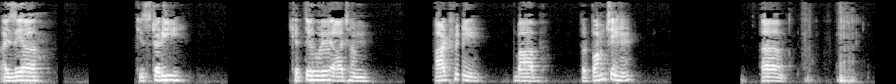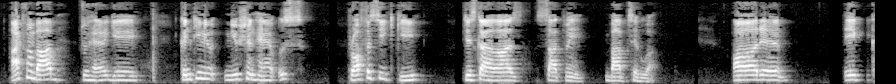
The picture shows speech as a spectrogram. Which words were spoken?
آئزیا کی اسٹڈی کرتے ہوئے آج ہم آٹھویں باب پر پہنچے ہیں۔ آٹھواں باب جو ہے یہ کنٹینیوشن ہے اس پروفیسی کی جس کا آغاز ساتویں باب سے ہوا۔ اور ایک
